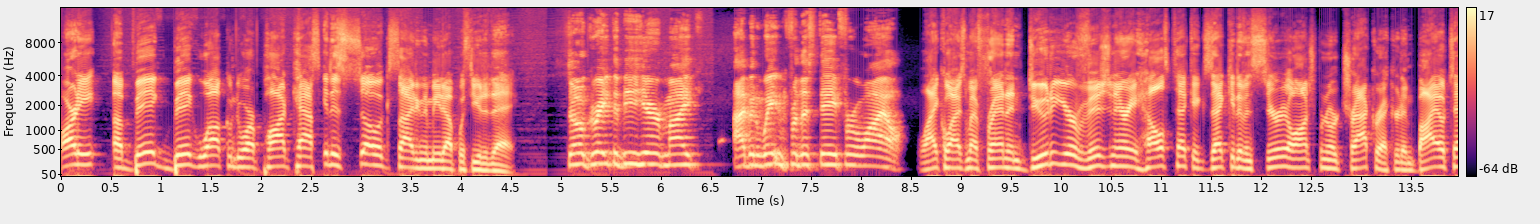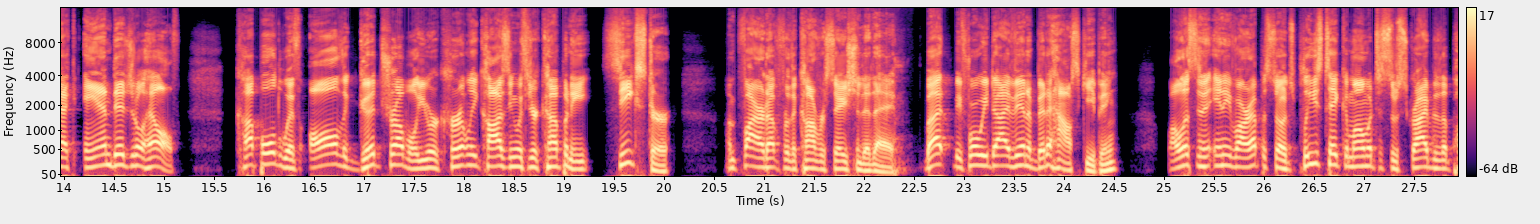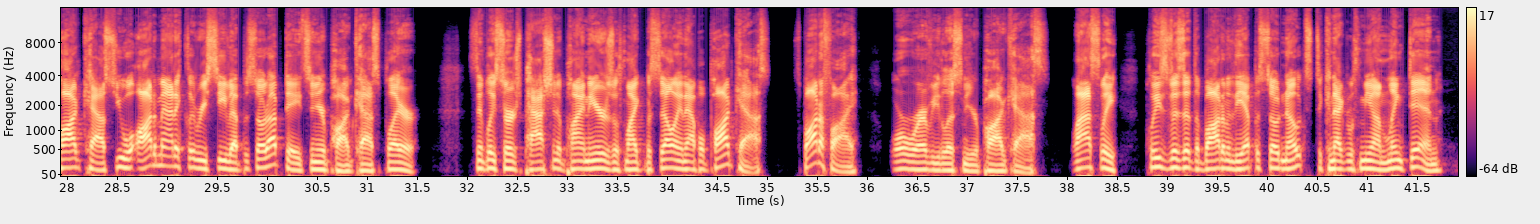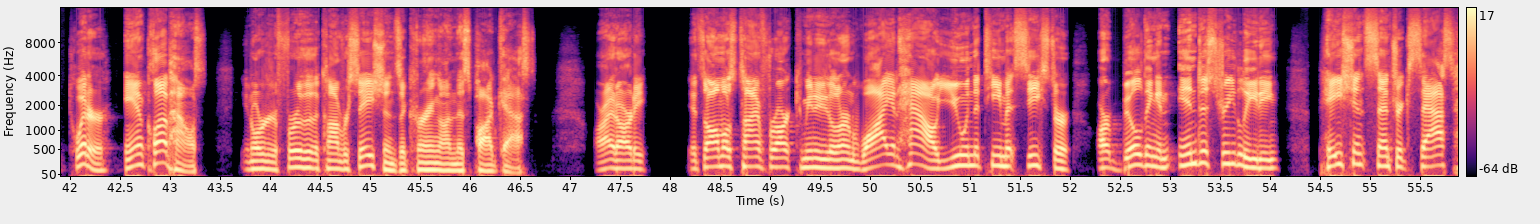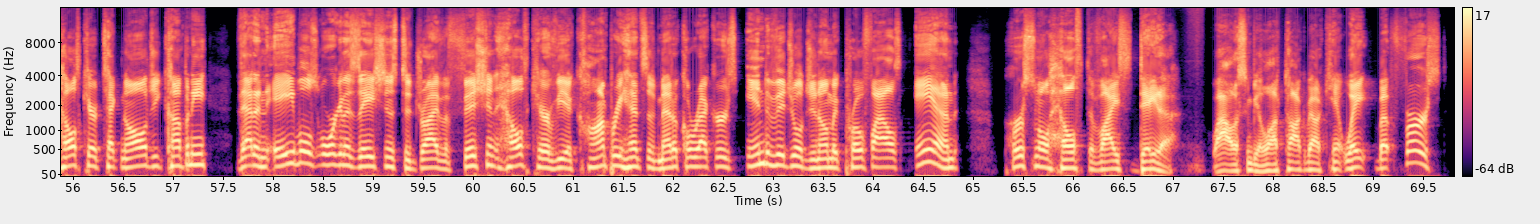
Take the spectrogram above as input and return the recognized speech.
Ardy, a big, big welcome to our podcast. It is so exciting to meet up with you today. So great to be here, Mike. I've been waiting for this day for a while. Likewise, my friend. And due to your visionary health tech executive and serial entrepreneur track record in biotech and digital health, coupled with all the good trouble you are currently causing with your company, Seqster, I'm fired up for the conversation today. But before we dive in, a bit of housekeeping. While listening to any of our episodes, please take a moment to subscribe to the podcast. You will automatically receive episode updates in your podcast player. Simply search Passionate Pioneers with Mike Biselli in Apple Podcasts, Spotify, or wherever you listen to your podcasts. Lastly, please visit the bottom of the episode notes to connect with me on LinkedIn, Twitter, and Clubhouse in order to further the conversations occurring on this podcast. All right, Ardy, it's almost time for our community to learn why and how you and the team at Seqster are building an industry leading patient centric SaaS healthcare technology company that enables organizations to drive efficient healthcare via comprehensive medical records, individual genomic profiles, and personal health device data. Wow, this is gonna be a lot to talk about. Can't wait. But first,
